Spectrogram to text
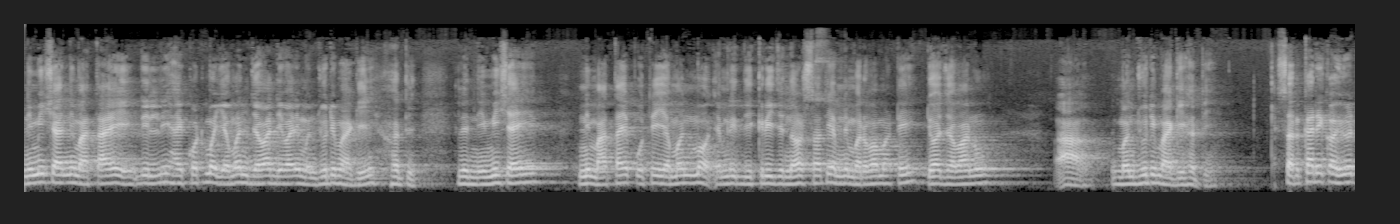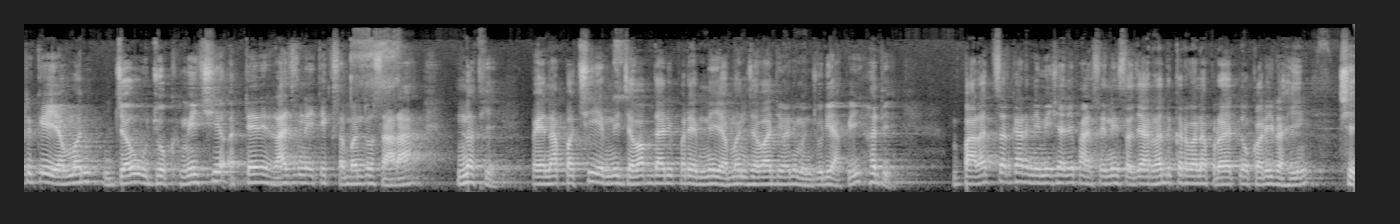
નિમિષાની માતાએ દિલ્હી હાઈકોર્ટમાં યમન જવા દેવાની મંજૂરી માગી હતી. એટલે નિમિષાએ ની માતાએ પોતે યમનમાં એમની દીકરી જે નર્સ હતી એમને મરવા માટે ત્યાં જવાનું, આ, મંજૂરી માગી હતી. સરકારે કહ્યું હતું કે યમન જવું જોખમી છે, અત્યારે રાજનૈતિક સંબંધો સારા નથી. પણ એના પછી એમની જવાબદારી પર એમને યમન જવા દેવાની મંજૂરી આપી હતી. ભારત સરકાર નિમિષાની ફાંસીની સજા રદ કરવાના પ્રયત્નો કરી રહી છે.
